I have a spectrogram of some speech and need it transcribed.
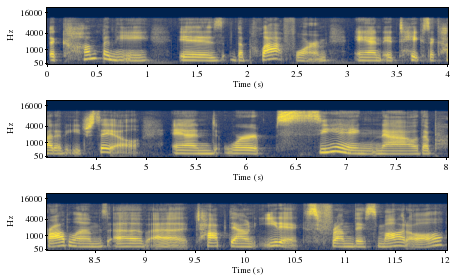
the company is the platform and it takes a cut of each sale. And we're seeing now the problems of uh, top-down edicts from this model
